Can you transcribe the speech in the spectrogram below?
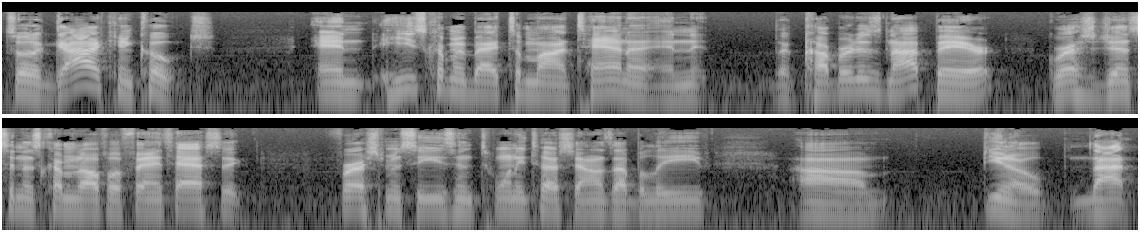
So the guy can coach. And he's coming back to Montana, and it, the cupboard is not bare. Gresch Jensen is coming off a fantastic freshman season, 20 touchdowns, I believe. Um, you know, not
